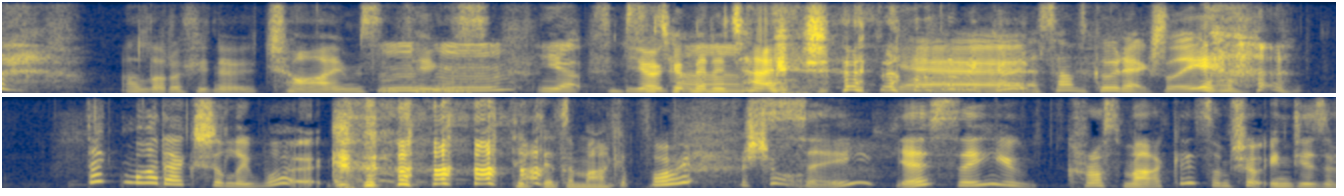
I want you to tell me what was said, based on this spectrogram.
a lot of you know chimes and things, mm-hmm. Yep, some yoga sitar. meditation. Yeah, good. sounds good actually. That might actually work. I think there's a market for it for sure. See, yes, see, you cross markets. I'm sure India's a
